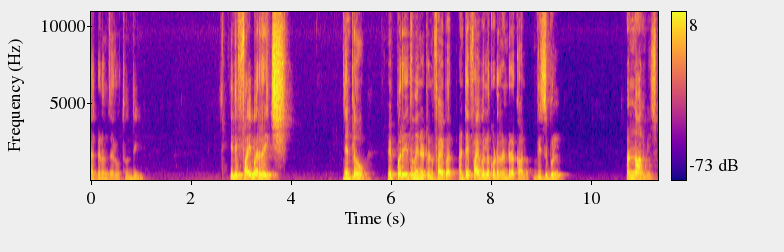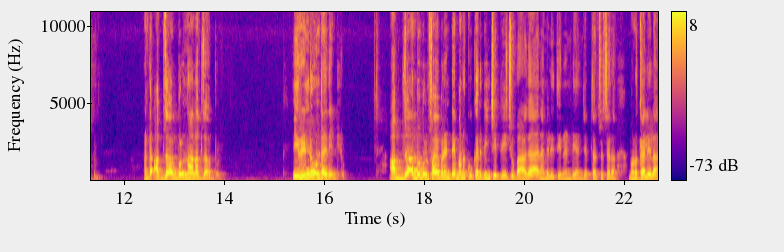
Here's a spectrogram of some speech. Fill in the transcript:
తగ్గడం జరుగుతుంది. ఇది ఫైబర్ రిచ్. దీంట్లో విపరీతమైనటువంటి ఫైబర్. అంటే ఫైబర్లో కూడా రెండు రకాలు. Visible and non visible. అంటే అబ్జార్బుల్ నాన్ అబ్జార్బుల్. ఈ రెండు ఉంటాయి దీంట్లో. అబ్జార్బబుల్ ఫైబర్ అంటే మనకు కనిపించే పీచు బాగా నమిలి తినండి అని చెప్తారు చూసారా? మునకాయలు ఇలా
